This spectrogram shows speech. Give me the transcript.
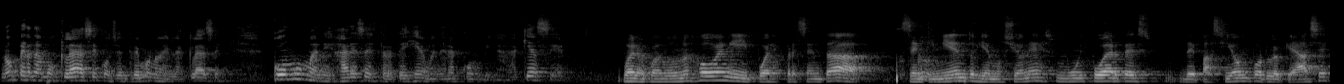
no perdamos clases, concentrémonos en las clases. ¿Cómo manejar esa estrategia de manera combinada? ¿Qué hacer? Bueno, cuando uno es joven y pues presenta sentimientos y emociones muy fuertes de pasión por lo que hace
